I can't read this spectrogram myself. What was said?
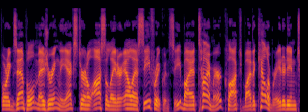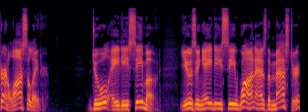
for example, measuring the external oscillator LSE frequency by a timer clocked by the calibrated internal oscillator. Dual ADC mode, using ADC1 as the master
